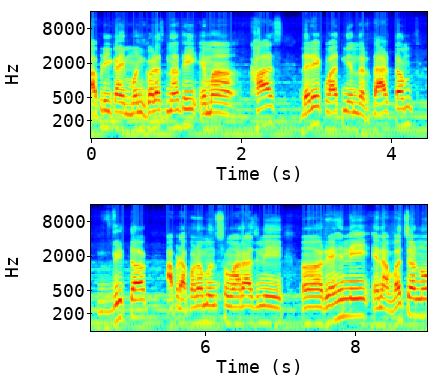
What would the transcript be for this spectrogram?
આપણી કાંઈ મનગળત નથી. એમાં ખાસ દરેક વાતની અંદર તારતમ, વિતક, આપણા પરમહંસુ મહારાજની રહેણી, એના વચનો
